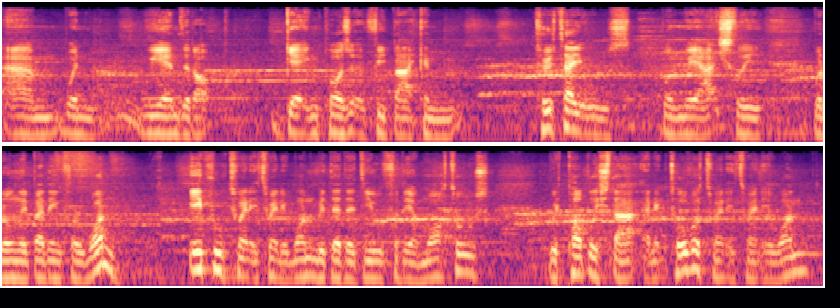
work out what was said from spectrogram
um, when we ended up getting positive feedback in two titles when we actually were only bidding for one. April 2021, we did a deal for the Immortals. We published that in October 2021,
